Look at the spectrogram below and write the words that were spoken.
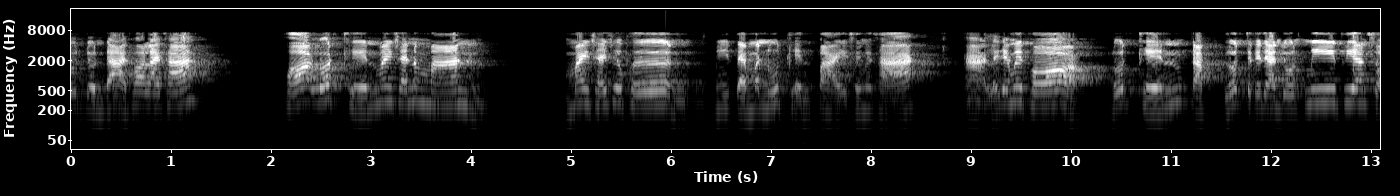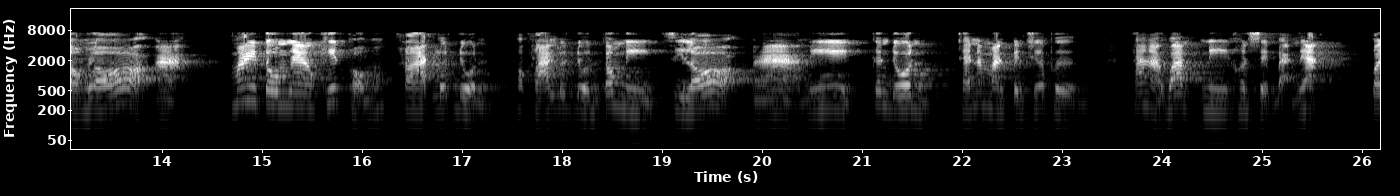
รถยนต์ได้เพราะอะไรคะ เพราะรถเข็นไม่ใช้น้ำมัน ไม่ใช้เชื้อเพลิง มีแต่มนุษย์เข็นไปใช่ไหมคะอ่าและยังไม่พอรถเข็นกับรถจักรยานยนต์มีเพียงสองล้ออ่าไม่ตรงแนวคิดของคลาสรถยนต์ เพราะคลาสรถยนต์ต้องมีสี่ล้ออ่ามีเครื่องยนต์ ช้น้ำมันเป็นเชื้อเพลิง ถ้าหากว่ามีคอนเซปต์แบบเนี้ยก็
